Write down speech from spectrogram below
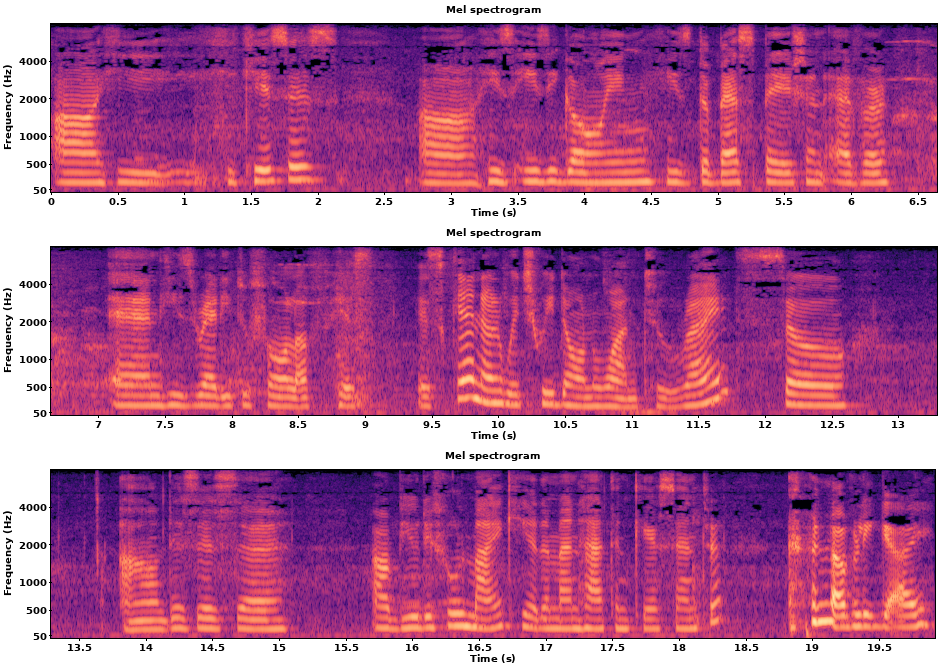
Uh, he he kisses. Uh, he's easygoing. He's the best patient ever, and he's ready to fall off his his kennel, which we don't want to, right? So uh, this is uh, our beautiful Mike here at the Manhattan Care Center. Lovely guy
